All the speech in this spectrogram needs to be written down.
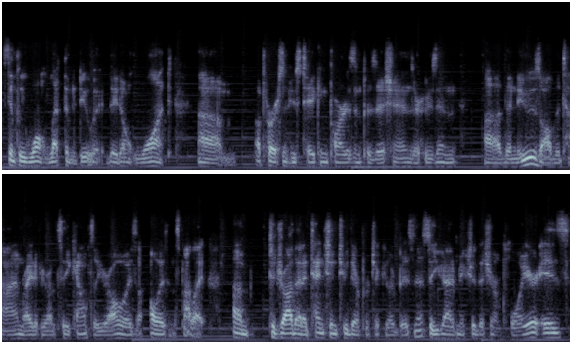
simply won't let them do it. They don't want um, a person who's taking partisan positions or who's in uh, the news all the time, right? If you're on city council, you're always always in the spotlight. Um, to draw that attention to their particular business, so you got to make sure that your employer is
